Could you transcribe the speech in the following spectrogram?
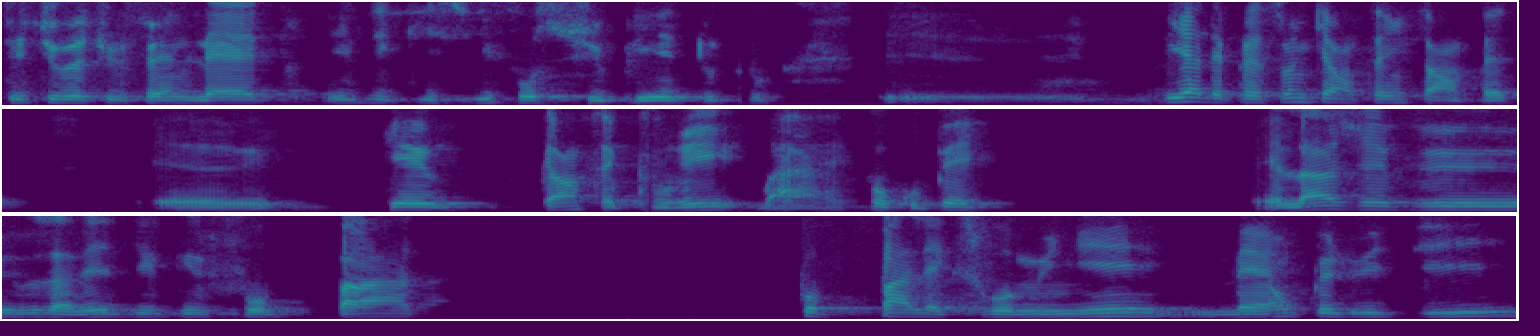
Si tu veux, tu lui fais une lettre. Il dit qu'il il faut supplier, tout, tout. Il y a des personnes qui enseignent ça, en fait. Euh, que quand c'est pourri, bah, il faut couper. Et là, j'ai vu, vous avez dit qu'il faut pas, faut pas l'excommunier, mais on peut lui dire,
